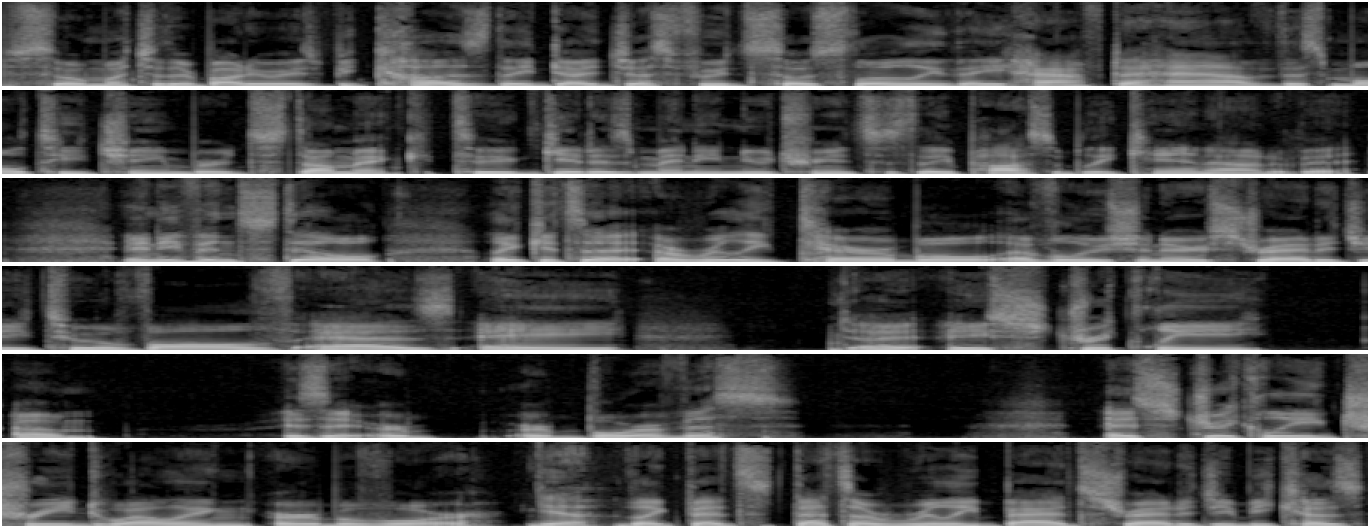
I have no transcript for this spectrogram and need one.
so much of their body weight is because they digest food so slowly. They have to have this multi-chambered stomach to get as many nutrients as they possibly can out of it. And even still, like it's a, a really terrible evolutionary strategy to evolve as a a, a strictly um, is it herb, herbivorous? A strictly tree dwelling herbivore. Yeah. Like that's that's a really bad strategy because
